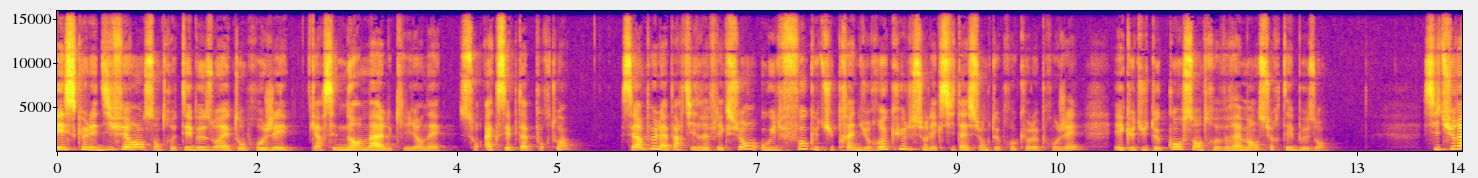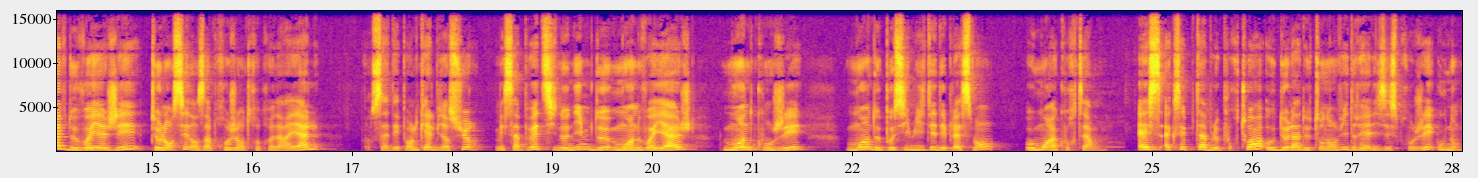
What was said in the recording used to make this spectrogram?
Est-ce que les différences entre tes besoins et ton projet, car c'est normal qu'il y en ait, sont acceptables pour toi? C'est un peu la partie de réflexion où il faut que tu prennes du recul sur l'excitation que te procure le projet et que tu te concentres vraiment sur tes besoins. Si tu rêves de voyager, te lancer dans un projet entrepreneurial, ça dépend lequel bien sûr, mais ça peut être synonyme de moins de voyages, moins de congés, moins de possibilités de déplacement, au moins à court terme. Est-ce acceptable pour toi au-delà de ton envie de réaliser ce projet ou non?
